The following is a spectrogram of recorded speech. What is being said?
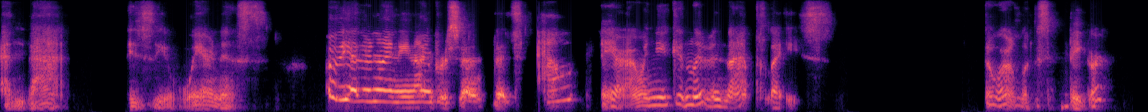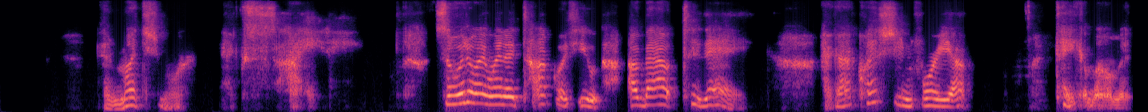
And that is the awareness of the other 99% that's out there. When you can live in that place, the world looks bigger and much more exciting. So what do I want to talk with you about today? I got a question for you. Take a moment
